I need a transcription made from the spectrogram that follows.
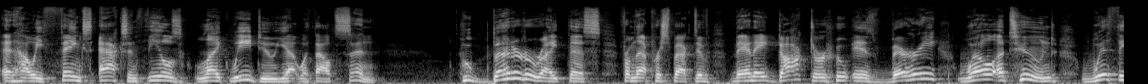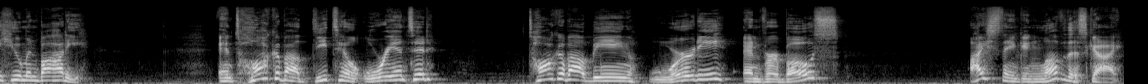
and how he thinks, acts, and feels like we do, yet without sin. Who better to write this from that perspective than a doctor who is very well attuned with the human body? And talk about detail oriented, talk about being wordy and verbose. I stinking love this guy.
